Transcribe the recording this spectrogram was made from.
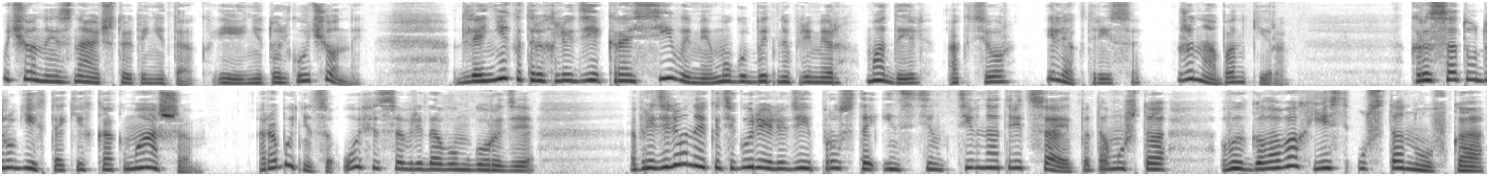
Ученые знают, что это не так, и не только ученые. Для некоторых людей красивыми могут быть, например, модель, актер или актриса, жена банкира. Красоту других, таких как Маша, работница офиса в рядовом городе, определенная категория людей просто инстинктивно отрицает, потому что в их головах есть установка,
